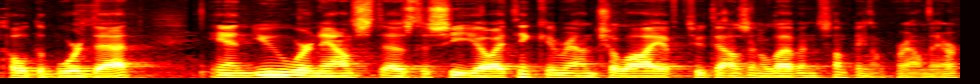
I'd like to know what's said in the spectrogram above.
told the board that. And you were announced as the CEO, I think around July of 2011, something around there.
